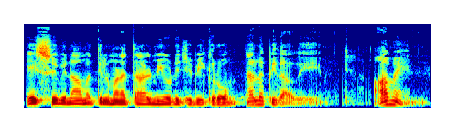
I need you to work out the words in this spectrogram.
இயேசுவின் நாமத்தில் மனத்தாழ்மையோடு ஜெபிக்கிறோம். நல்ல பிதாவே. ஆமேன்.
